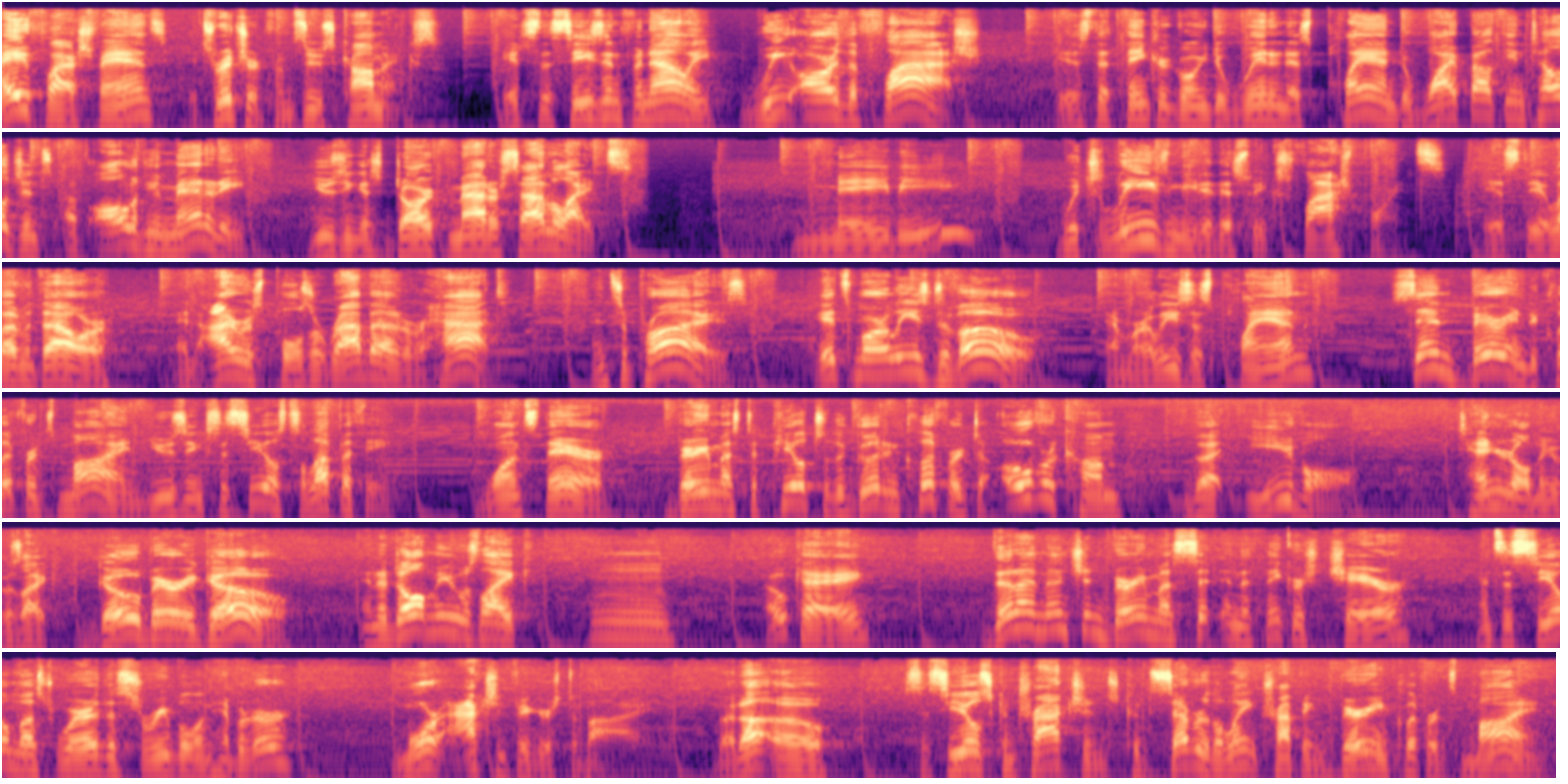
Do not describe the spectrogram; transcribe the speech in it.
Hey Flash fans, it's Richard from Zeus Comics. It's the season finale. We are the Flash. Is the Thinker going to win in his plan to wipe out the intelligence of all of humanity using his dark matter satellites? Maybe? Which leads me to this week's Flashpoints. It's the 11th hour, and Iris pulls a rabbit out of her hat. And surprise, it's Marlize DeVoe. And Marlize's plan? Send Barry into Clifford's mind using Cecile's telepathy. Once there, Barry must appeal to the good in Clifford to overcome the evil. 10 year old me was like, go, Barry, go. And adult me was like, hmm, okay. Did I mention Barry must sit in the Thinker's chair and Cecile must wear the cerebral inhibitor? More action figures to buy. But uh oh, Cecile's contractions could sever the link trapping Barry in Clifford's mind.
